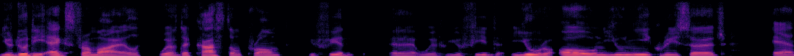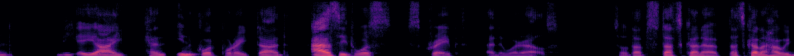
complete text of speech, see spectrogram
you do the extra mile with the custom prompt you feed uh, with you feed your own unique research and the ai can incorporate that as it was scraped anywhere else. So that's that's kind of that's kind of how we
